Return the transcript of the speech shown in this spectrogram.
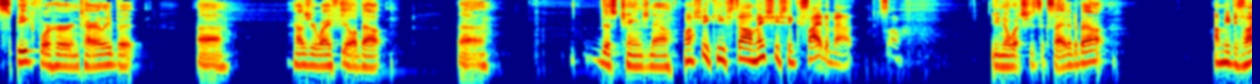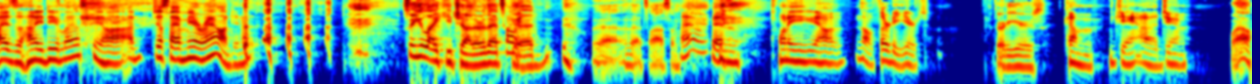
speak for her entirely, but uh, how's your wife feel about uh, this change now? Well, she keeps telling me she's excited about it. So, You know what she's excited about? I mean, besides the honeydew list, you know, I just have me around, you know. So you like each other. That's Oh, good. Yeah, that's awesome. Well, We've been 20, you know, no, 30 years 30 years. come Jan- uh, June. Wow.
